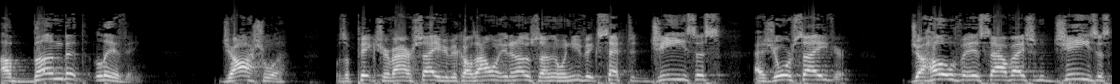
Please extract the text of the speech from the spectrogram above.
abundant living. Joshua was a picture of our Savior because I want you to know something. When you've accepted Jesus as your Savior, Jehovah is salvation. Jesus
